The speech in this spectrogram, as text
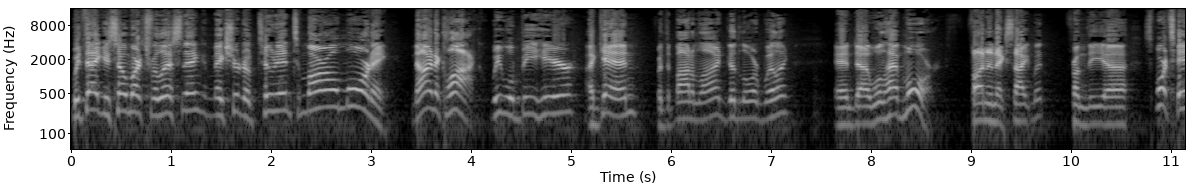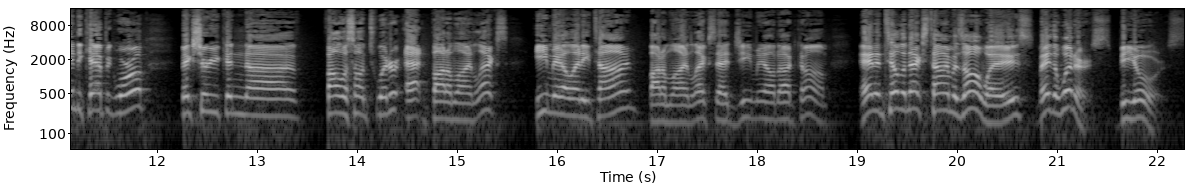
We thank you so much for listening. Make sure to tune in tomorrow morning, 9 o'clock. We will be here again with the bottom line, good Lord willing, and uh, we'll have more fun and excitement from the uh, sports handicapping world. Make sure you can uh, follow us on Twitter at BottomLineLex. Email anytime, bottomlinelex at gmail.com. And until the next time, as always, may the winners be yours.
